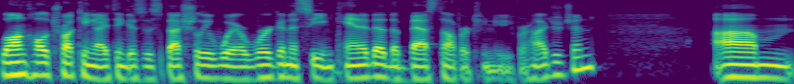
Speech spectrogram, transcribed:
Long haul trucking, I think, is especially where we're going to see in Canada the best opportunity for hydrogen. Um,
